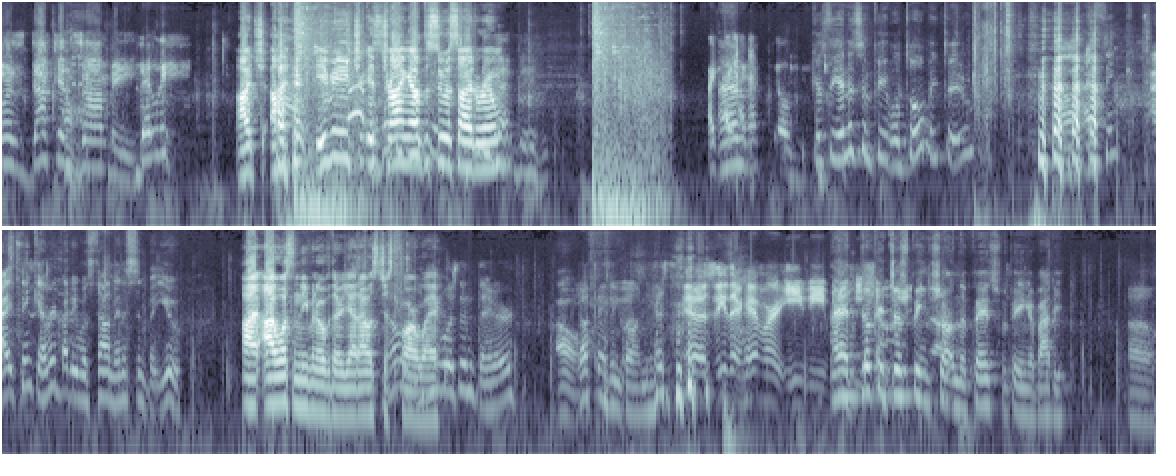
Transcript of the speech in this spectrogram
was Duck and Zombie. Billy. I, ch- I Evie tr- is trying out the suicide room. I, I, I got killed. Because the innocent people told me to. Uh, I think I think everybody was found innocent but you. I, I wasn't even over there yet. I was just No, far He away. wasn't there. Oh. Duck hasn't gone yet. It was either him or Evie. but And Duck had just been so- shot in the face for being a baddie. oh.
